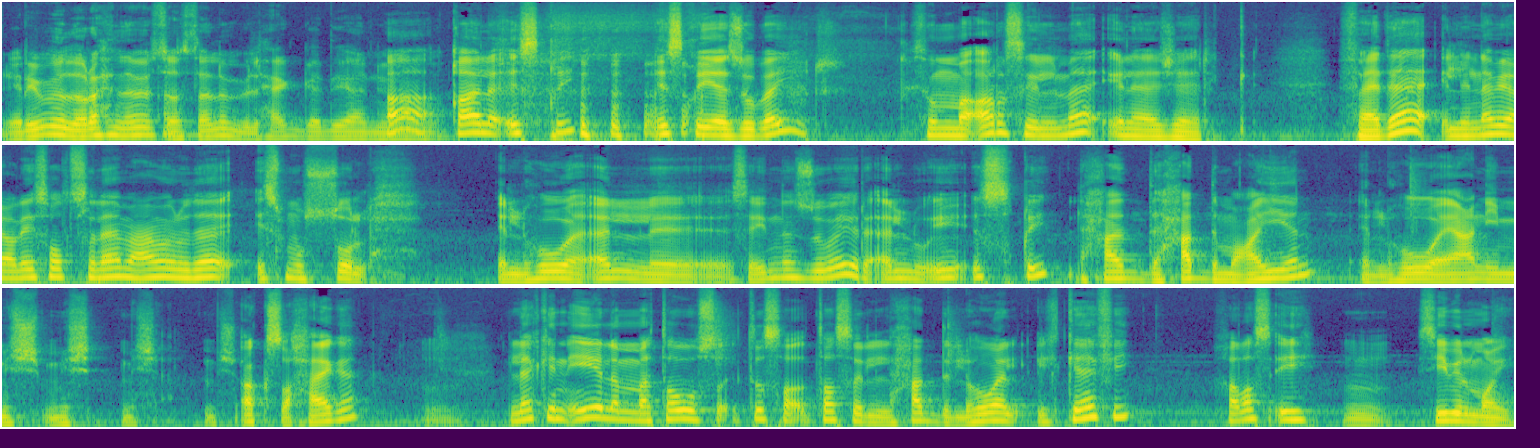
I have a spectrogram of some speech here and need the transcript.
غريب اللي راح النبي صلى الله عليه وسلم بالحجة دي يعني. آه قال اسقي اسقي يا زبير ثم أرسل الماء إلى جارك. فده اللي النبي عليه الصلاة والسلام عمله ده اسمه الصلح. اللي هو قال سيدنا الزبير قال له إيه؟ اسقي لحد حد معين اللي هو يعني مش مش مش مش أقصى حاجة. لكن إيه؟ لما توصل تصل, تصل لحد اللي هو الكافي خلاص إيه. سيب الميه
